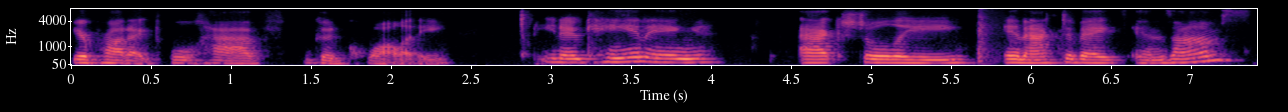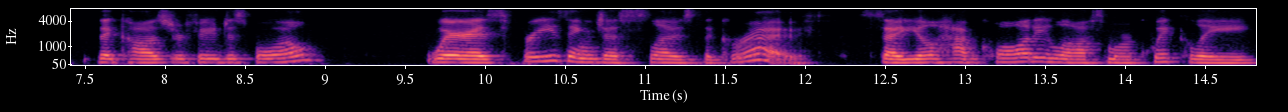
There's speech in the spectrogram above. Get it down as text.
your product will have good quality. You know, canning actually inactivates enzymes that cause your food to spoil, whereas freezing just slows the growth. So you'll have quality loss more quickly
